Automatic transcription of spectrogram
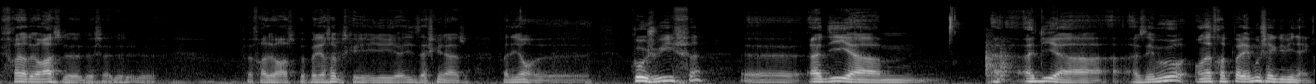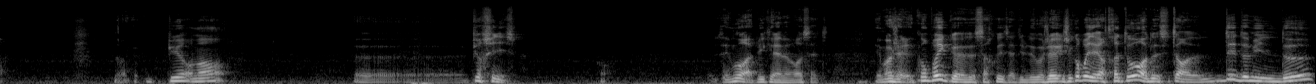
frère de race de, enfin frère de race, on peut pas dire ça parce qu'il est des Ashkénazes. Enfin disons co-juif a dit à a, dit à, Zemmour on n'attrape pas les mouches avec du vinaigre. Donc purement pur cynisme. Zemmour applique la même recette. Et moi, j'avais compris que Sarkozy était un type de gauche. J'ai compris d'ailleurs très tôt, dès 2002,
